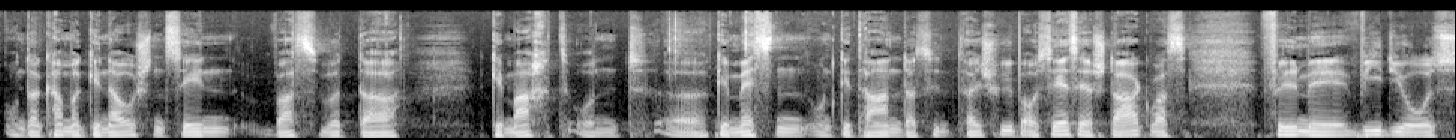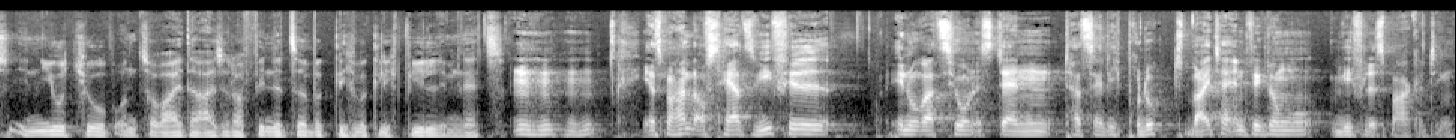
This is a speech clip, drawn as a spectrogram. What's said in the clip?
und da kann man genau schon sehen, was wird da gemacht und äh, gemessen und getan. Das sind, da ist Hüb auch sehr, sehr stark, was Filme, Videos in YouTube und so weiter. Also da findet ihr wirklich, wirklich viel im Netz. Mhm, mh. Jetzt mal Hand aufs Herz, wie viel Innovation ist denn tatsächlich Produktweiterentwicklung, wie viel ist Marketing?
